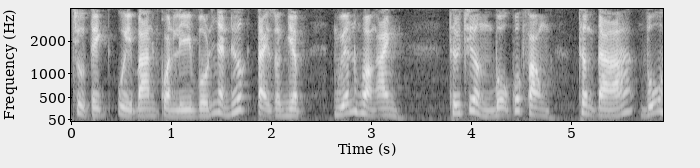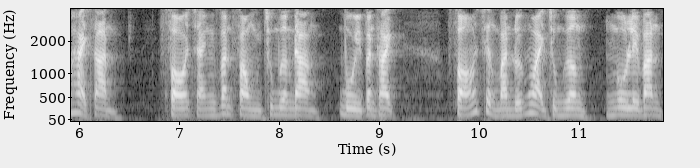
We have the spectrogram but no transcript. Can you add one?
Chủ tịch Ủy ban Quản lý vốn nhà nước tại doanh nghiệp Nguyễn Hoàng Anh, Thứ trưởng Bộ Quốc phòng Thượng tá Vũ Hải Sản, Phó Tránh Văn phòng Trung ương Đảng Bùi Văn Thạch, Phó trưởng Ban Đối ngoại Trung ương Ngô Lê Văn,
